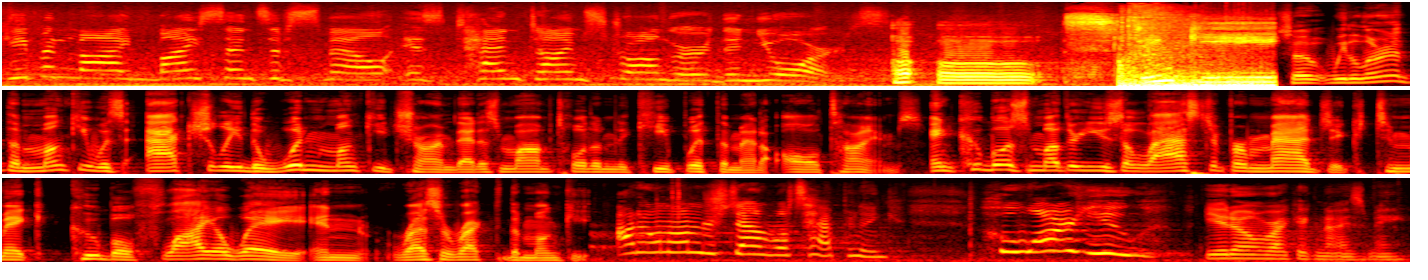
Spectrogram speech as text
Keep in mind, my sense of smell is 10 times stronger than yours. Uh-oh. Stinky. So we learn that the monkey was actually the wooden monkey charm that his mom told him to keep with him at all times. And Kubo's mother used the last of her magic to make Kubo fly away and resurrect the monkey. I don't understand what's happening. Who are you? You don't recognize me.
